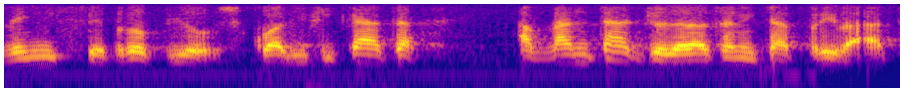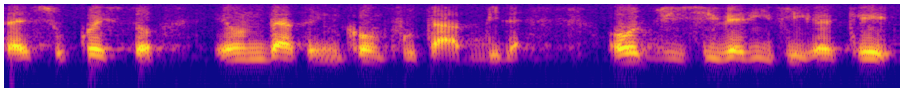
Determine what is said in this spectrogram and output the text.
venisse proprio squalificata a vantaggio della sanità privata e su questo è un dato inconfutabile. Oggi si verifica che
